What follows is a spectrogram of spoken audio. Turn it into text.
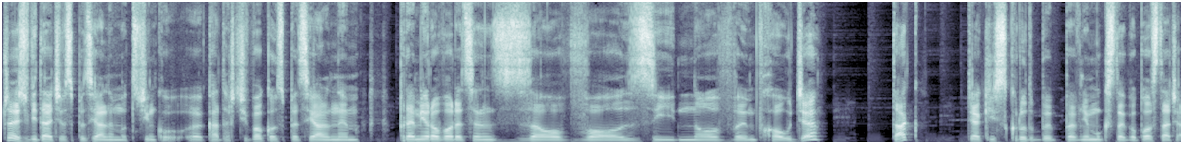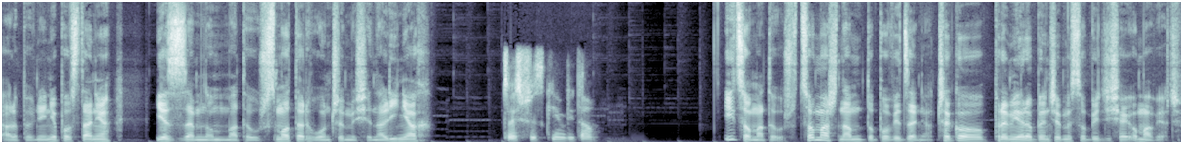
Cześć, witajcie w specjalnym odcinku e, Kater Ciwoko, specjalnym premierowo-recenzowo-zinowym w hołdzie. Tak? Jakiś skrót by pewnie mógł z tego powstać, ale pewnie nie powstanie. Jest ze mną Mateusz Smoter, łączymy się na liniach. Cześć wszystkim, witam. I co Mateusz, co masz nam do powiedzenia? Czego premierę będziemy sobie dzisiaj omawiać?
